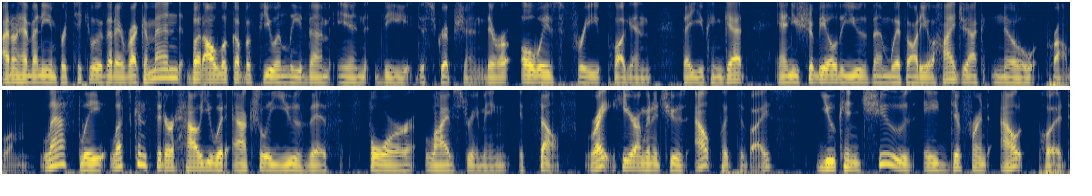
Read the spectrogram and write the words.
I don't have any in particular that I recommend, but I'll look up a few and leave them in the description. There are always free plugins that you can get, and you should be able to use them with Audio Hijack no problem. Lastly, let's consider how you would actually use this for live streaming itself. Right here, I'm going to choose output device. You can choose a different output,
